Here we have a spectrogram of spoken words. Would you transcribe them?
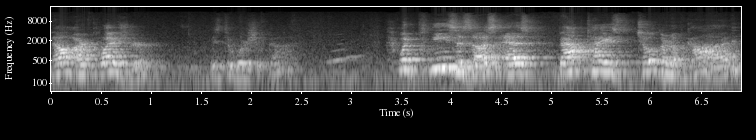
Now our pleasure is to worship God. What pleases us as baptized children of God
